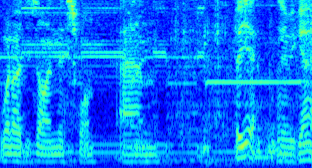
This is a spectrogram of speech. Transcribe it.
when I designed this one. Um, but yeah, there we go.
